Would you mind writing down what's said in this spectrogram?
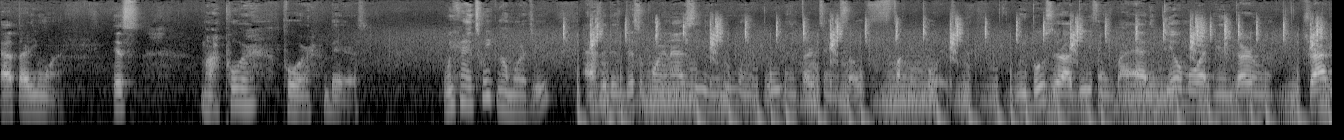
at 31, it's my poor, poor Bears. We can't tweak no more, G. After this disappointing ass season, we went 3 and 13, so fucking poor. We boosted our defense by adding Gilmore and Derwin. Tried to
